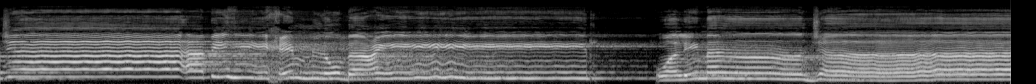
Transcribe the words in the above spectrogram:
جاء به حمل بعير. ولمن جاء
